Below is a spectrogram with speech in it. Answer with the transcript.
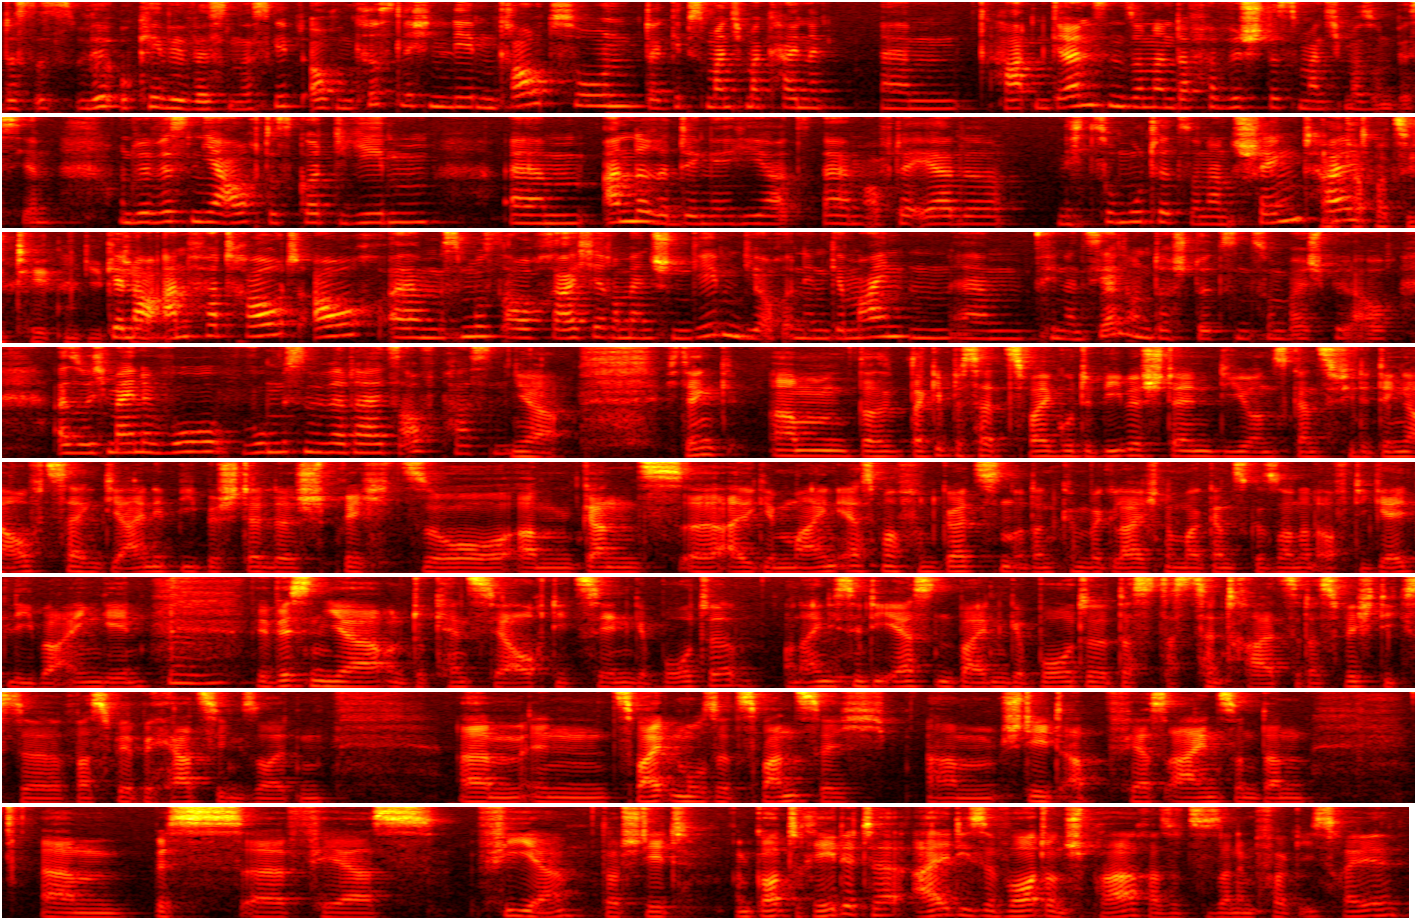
das ist, okay, wir wissen, es gibt auch im christlichen Leben Grauzonen, da gibt es manchmal keine ähm, harten Grenzen, sondern da verwischt es manchmal so ein bisschen. Und wir wissen ja auch, dass Gott jedem ähm, andere Dinge hier ähm, auf der Erde nicht zumutet, sondern schenkt halt. Kapazitäten gibt. Genau, ja. anvertraut auch. Ähm, es muss auch reichere Menschen geben, die auch in den Gemeinden ähm, finanziell unterstützen, zum Beispiel auch. Also ich meine, wo, wo müssen wir da jetzt aufpassen? Ja, ich denke, ähm, da, da, gibt es halt zwei gute Bibelstellen, die uns ganz viele Dinge aufzeigen. Die eine Bibelstelle spricht so ähm, ganz äh, allgemein erstmal von Götzen und dann können wir gleich nochmal ganz gesondert auf die Geldliebe eingehen. Mhm. Wir wissen ja, und du kennst ja auch die zehn Gebote und eigentlich sind die ersten beiden Gebote das, das Zentralste, das Wichtigste Wichtigste, was wir beherzigen sollten. Ähm, in 2. Mose 20 ähm, steht ab Vers 1 und dann ähm, bis äh, Vers 4, dort steht, und Gott redete all diese Worte und sprach, also zu seinem Volk Israel,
